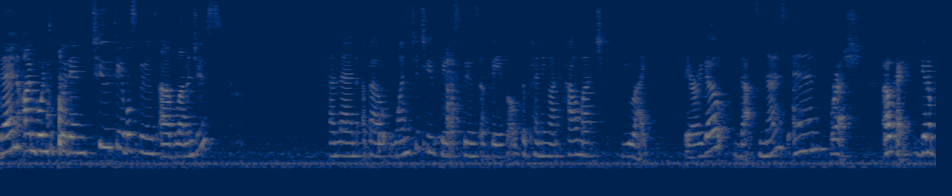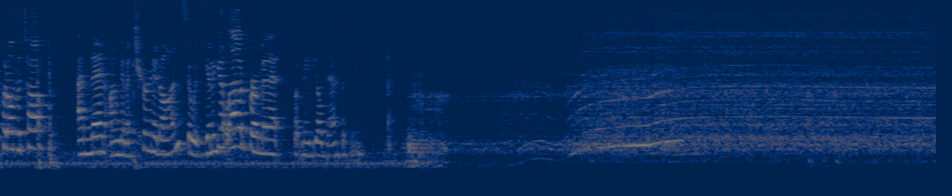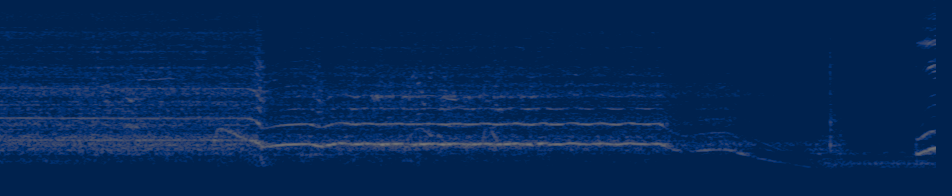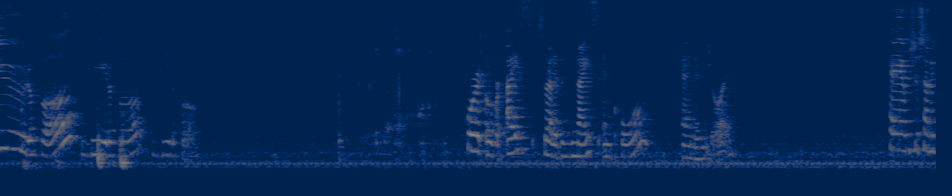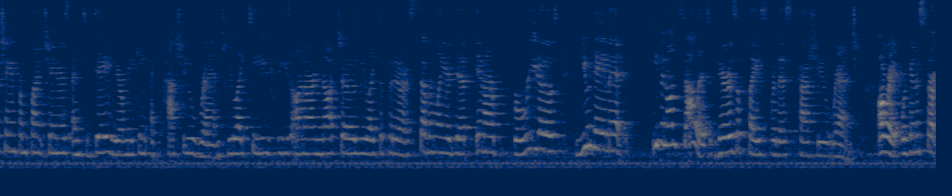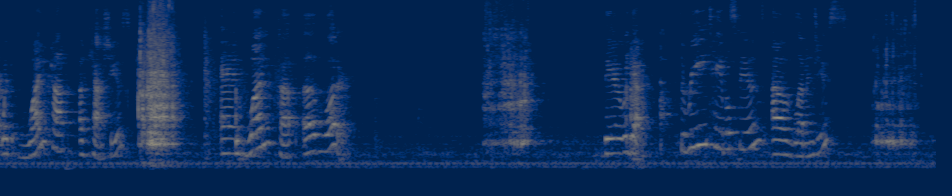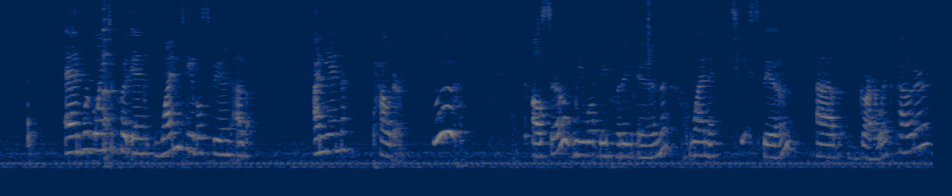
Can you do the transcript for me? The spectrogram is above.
Then I'm going to put in two tablespoons of lemon juice and then about one to two tablespoons of basil, depending on how much you like. There we go, that's nice and fresh. Okay, gonna put on the top, and then I'm gonna turn it on, so it's gonna get loud for a minute, but maybe you'll dance with me. Beautiful, beautiful, beautiful. Pour over ice so that it is nice and cold and enjoy. Hey, I'm Shoshana Chaim from Plant Trainers and today we are making a cashew ranch. We like to use these on our nachos, we like to put in our seven layer dip, in our burritos, you name it, even on salads, there is a place for this cashew ranch. All right, we're gonna start with one cup of cashews and one cup of water. There we go. Three tablespoons of lemon juice. And we're going to put in one tablespoon of onion powder. Woo. Also, we will be putting in one teaspoon of garlic powder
